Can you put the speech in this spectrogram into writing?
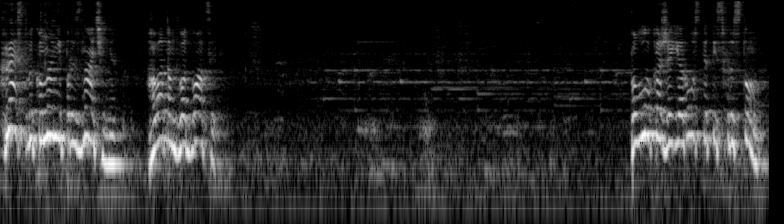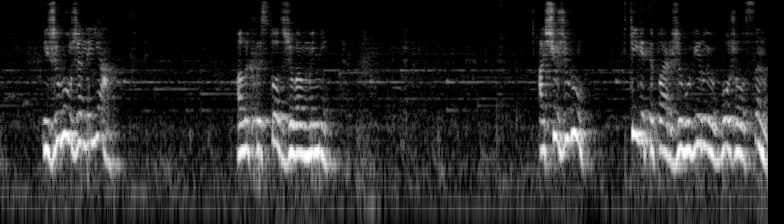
Хрест в виконанні призначення. Галатам 2.20. Павло каже, я розп'ятий з Христом. І живу вже не я, але Христос живе в мені. А що живу? В тілі тепер живу вірою в Божого Сина,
